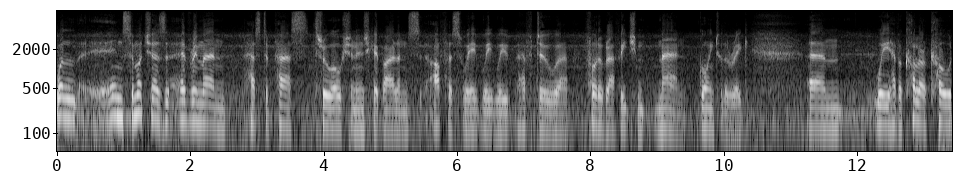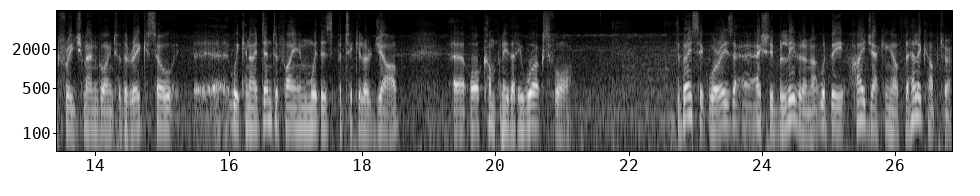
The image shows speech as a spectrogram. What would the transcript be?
Well, in so much as every man has to pass through Ocean Inchcape Ireland's office, we, we, we have to uh, photograph each man going to the rig. Um, we have a colour code for each man going to the rig, so uh, we can identify him with his particular job uh, or company that he works for. The basic worries, actually, believe it or not, would be hijacking of the helicopter,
